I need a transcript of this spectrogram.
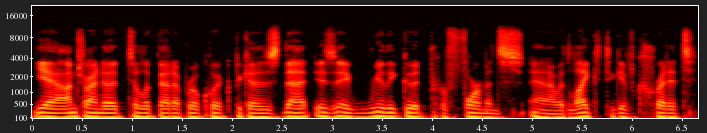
Yeah, I'm trying to to look that up real quick because that is a really good performance, and I would like to give credit.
